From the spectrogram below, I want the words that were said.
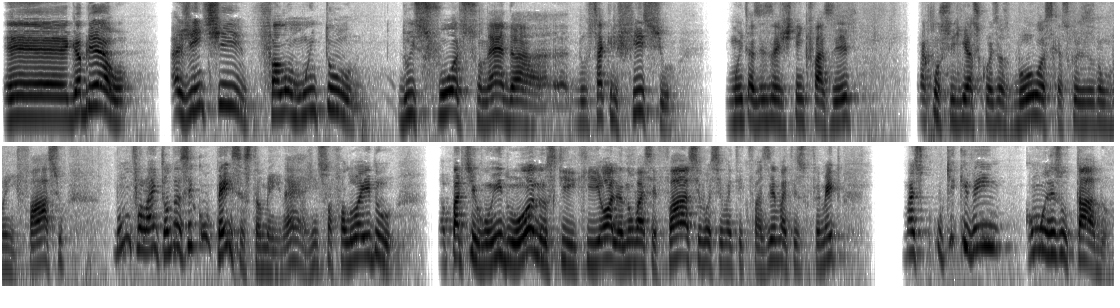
é, Gabriel, a gente falou muito do esforço, né, da, do sacrifício que muitas vezes a gente tem que fazer para conseguir as coisas boas, que as coisas não vêm fácil. Vamos falar então das recompensas também, né? A gente só falou aí do, da parte ruim, do ônus, que, que, olha, não vai ser fácil, você vai ter que fazer, vai ter sofrimento. Mas o que, que vem como resultado?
